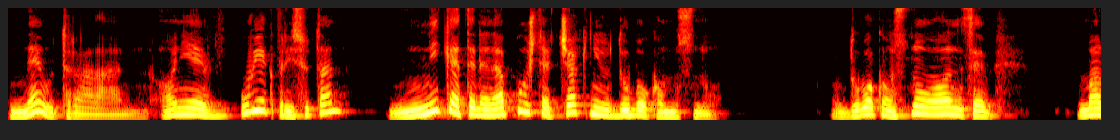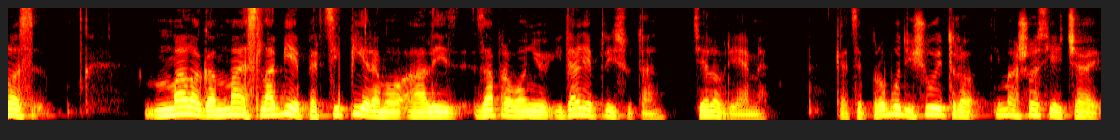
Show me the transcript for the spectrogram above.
neutralan. On je uvijek prisutan, nikad te ne napušta čak ni u dubokom snu. U dubokom snu on se malo, malo ga ma- slabije percipiramo, ali zapravo on je i dalje prisutan cijelo vrijeme. Kad se probudiš ujutro, imaš osjećaj,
